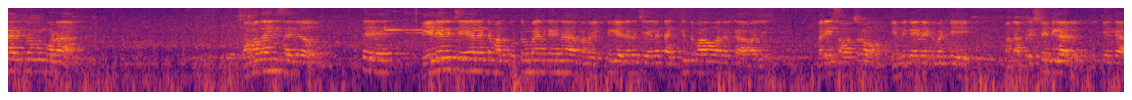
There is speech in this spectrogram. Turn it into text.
కార్యక్రమం కూడా సమాధాన శైలిలో అంటే ఏదైనా చేయాలంటే మన కుటుంబానికైనా మన వ్యక్తిగా ఏదైనా చేయాలంటే అంకిత భావం అనేది కావాలి. మరి ఈ సంవత్సరం ఎన్నికైనటువంటి మన ప్రెసిడెంట్ గారు ముఖ్యంగా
